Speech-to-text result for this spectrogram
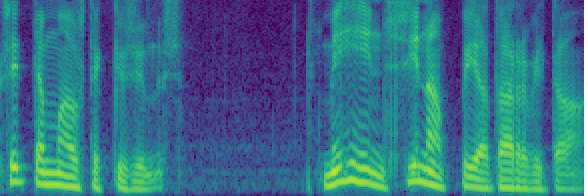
Sitten maustekysymys. Mihin sinappia tarvitaan?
